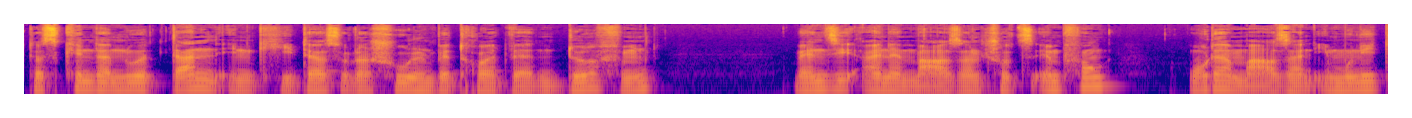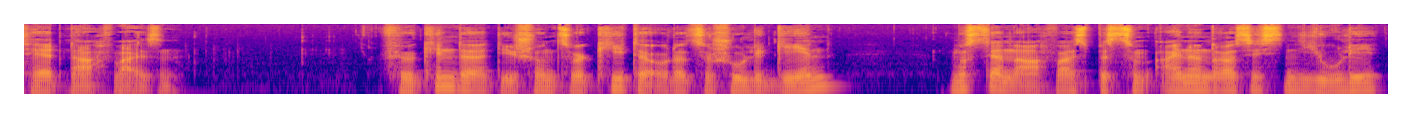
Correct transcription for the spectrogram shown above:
dass Kinder nur dann in Kitas oder Schulen betreut werden dürfen, wenn sie eine Masernschutzimpfung oder Masernimmunität nachweisen. Für Kinder, die schon zur Kita oder zur Schule gehen, muss der Nachweis bis zum 31. Juli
